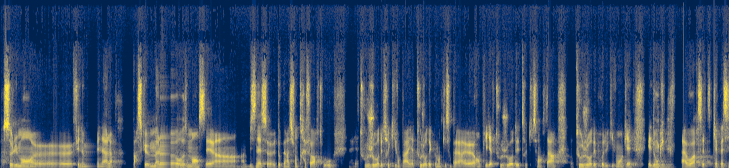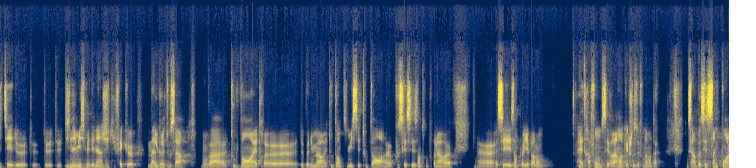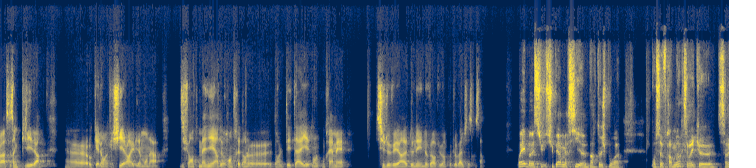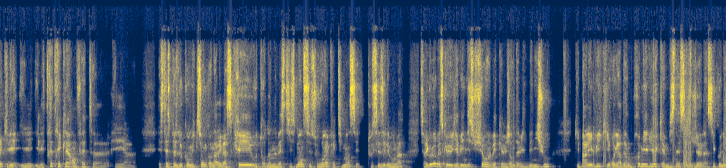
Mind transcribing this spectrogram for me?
absolument euh, phénoménal parce que malheureusement, c'est un, un, business euh, d'opération très forte où il y a toujours des trucs qui vont pas, il y a toujours des commandes qui sont pas euh, remplies, il y a toujours des trucs qui sont en retard, il y a toujours des produits qui vont manquer. Et donc, avoir cette capacité de, de, de, de dynamisme et d'énergie qui fait que malgré tout ça, on va euh, tout le temps être de bonne humeur et tout le temps optimiste et tout le temps pousser ses entrepreneurs, euh, ses employés, pardon, être à fond, c'est vraiment quelque chose de fondamental. Donc c'est un peu ces cinq points-là, ces cinq piliers-là euh, auxquels on réfléchit. Alors évidemment, on a différentes manières de rentrer dans le dans le détail et dans le concret, mais si je devais euh, donner une overview un peu globale, ce serait ça. Ouais, bah, super, merci euh, Bartosz pour euh, pour ce framework. C'est vrai que c'est vrai qu'il est, il est, très très clair en fait et, et cette espèce de conviction qu'on arrive à se créer autour d'un investissement, c'est souvent effectivement c'est tous ces éléments-là. C'est rigolo parce qu'il y avait une discussion avec Jean-David Bénichou qui parlait lui, qui regardait en premier lieu, qui est un business angel assez connu,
